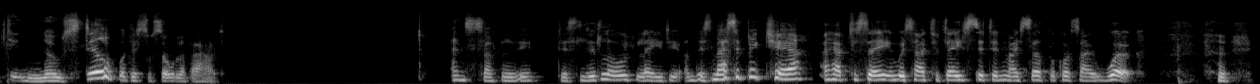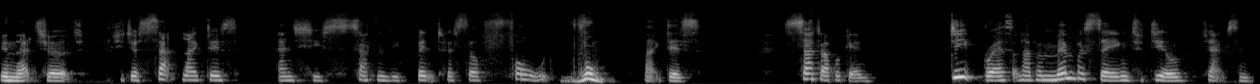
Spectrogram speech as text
Didn't know still what this was all about. And suddenly, this little old lady on this massive big chair, I have to say, in which I today sit in myself because I work in that church. She just sat like this and she suddenly bent herself forward, boom, like this, sat up again, deep breath. And I remember saying to Jill Jackson,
